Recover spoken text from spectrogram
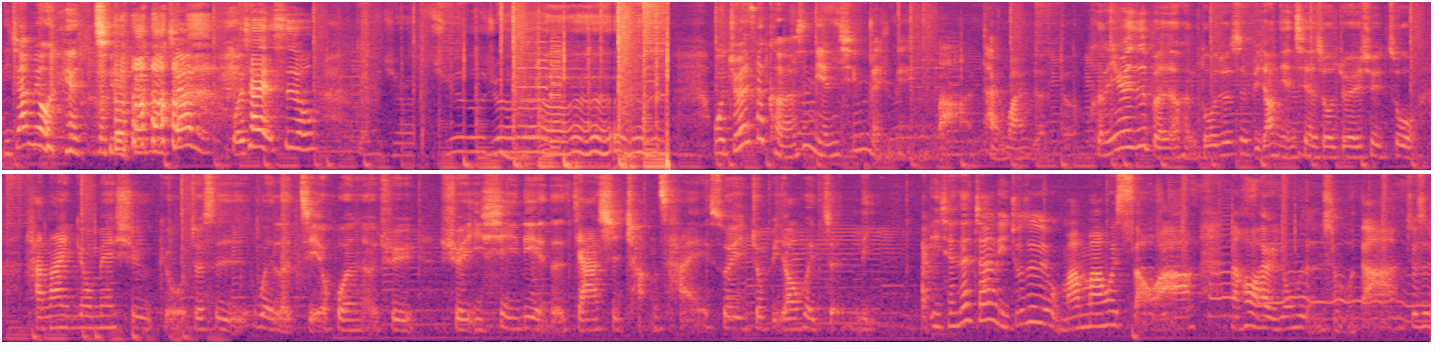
你家没有连接，你家 我家也是哦。我觉得这可能是年轻美眉吧，台湾人的。可能因为日本人很多就是比较年轻的时候就会去做 hanai yome shugyo，就是为了结婚而去学一系列的家事常才，所以就比较会整理。以前在家里就是我妈妈会扫啊，然后还有佣人什么的、啊，就是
